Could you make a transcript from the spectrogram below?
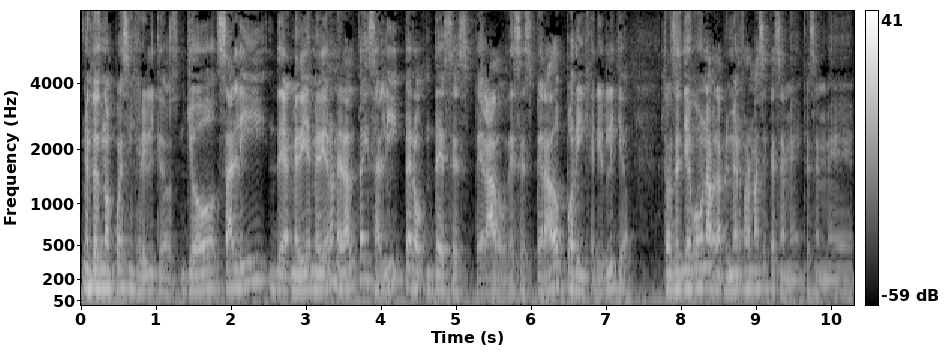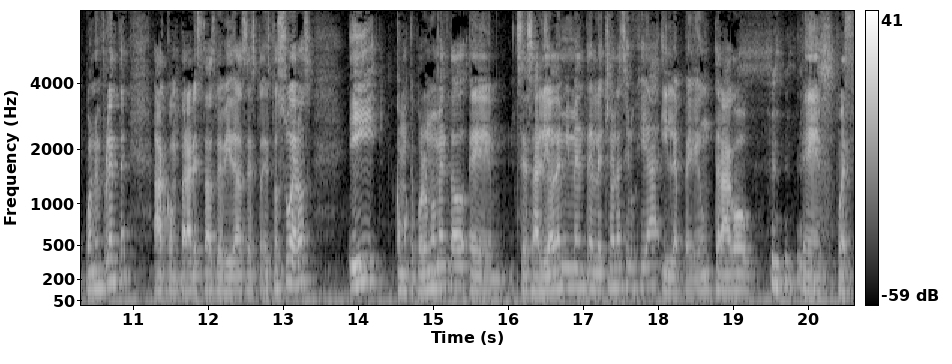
Entonces no puedes ingerir líquidos. Yo salí, de, me, di- me dieron el alta y salí, pero desesperado, desesperado por ingerir líquido. Entonces llego a una, la primera farmacia que se, me, que se me pone enfrente a comprar estas bebidas, esto- estos sueros. Y como que por un momento eh, se salió de mi mente el hecho de la cirugía y le pegué un trago eh, pues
